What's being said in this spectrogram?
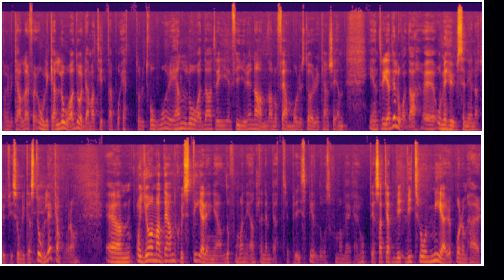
vad vi kallar det för, olika lådor där man tittar på ettor och tvåor i en låda, treor, fyror i en annan och femmor och större kanske i en, i en tredje låda. Eh, och med husen är det naturligtvis olika storlekar på dem. Um, och gör man den justeringen då får man egentligen en bättre prisbild och så får man väga ihop det. Så att vi, vi tror mer på de här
